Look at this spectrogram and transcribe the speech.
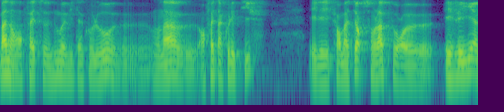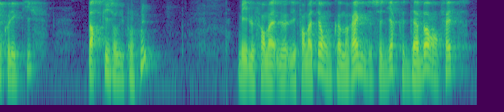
Bah non, en fait, nous, à Vitacolo, on a en fait un collectif. Et les formateurs sont là pour éveiller un collectif parce qu'ils ont du contenu. Mais le les formateurs ont comme règle de se dire que d'abord, en fait,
